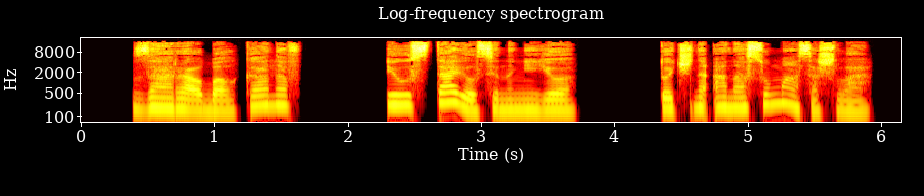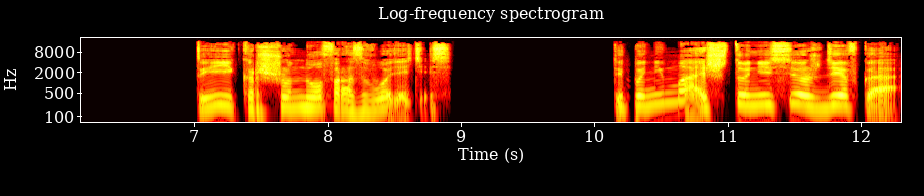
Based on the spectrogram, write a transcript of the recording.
— заорал Балканов и уставился на нее. Точно она с ума сошла. «Ты и Коршунов разводитесь? Ты понимаешь, что несешь, девка?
